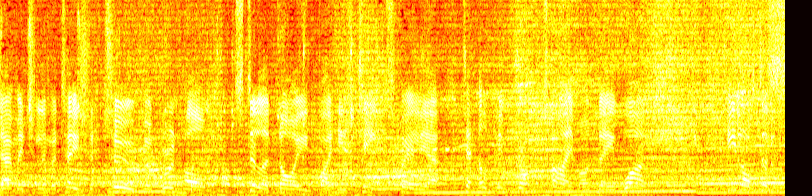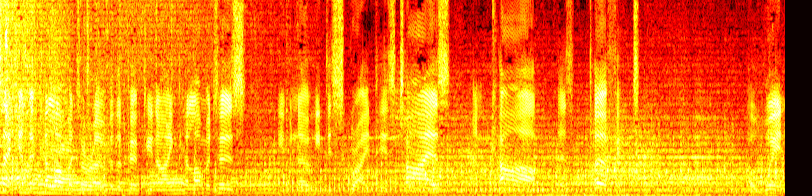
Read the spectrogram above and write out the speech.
Damage limitation two for Grönholm, still annoyed by his team's failure to help him drop time on day one. He lost a second a kilometre over the 59 kilometres, even though he described his tyres and car as perfect. A win,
